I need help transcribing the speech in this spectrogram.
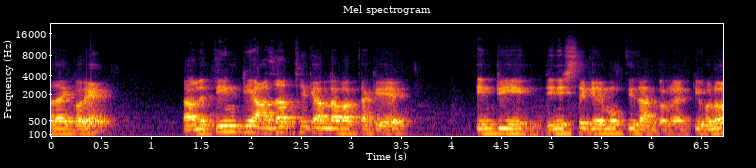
আদায় করে তাহলে তিনটি আজাব থেকে আল্লাহ পাক তাকে তিনটি জিনিস থেকে মুক্তি দান করবে একটি হলো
